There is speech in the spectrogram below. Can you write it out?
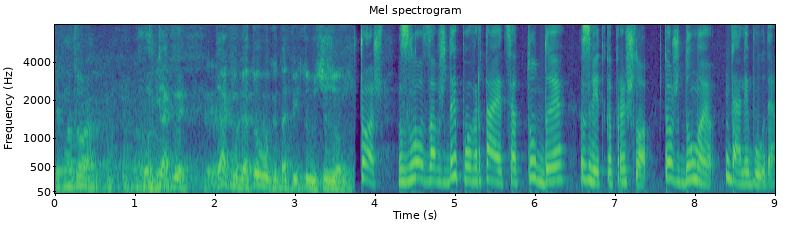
Вот так мы, так мы готовы к отопительному сезону. Що ж, зло завжди повертається туди, звідки прийшло. Тож думаю, далі буде.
